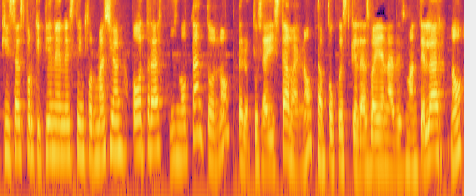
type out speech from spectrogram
quizás porque tienen esta información, otras pues no tanto, ¿no? Pero pues ahí estaban, ¿no? Tampoco es que las vayan a desmantelar, ¿no?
